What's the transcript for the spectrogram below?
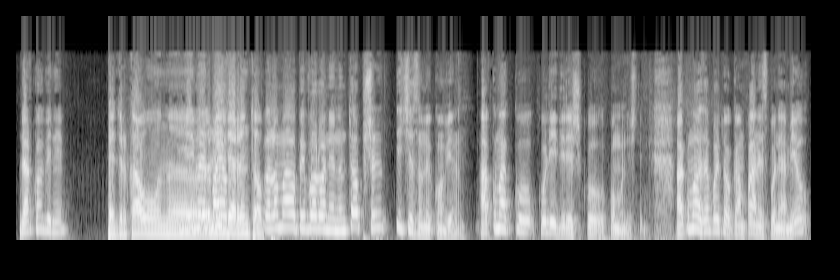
Le-ar conveni. Pentru că au un Ei, uh, lider au, în top. Îl mai au pe Voronin în top și de ce să nu-i convină? Acum cu, cu liderii și cu comuniștii. Acum a apărut o campanie, spuneam eu,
